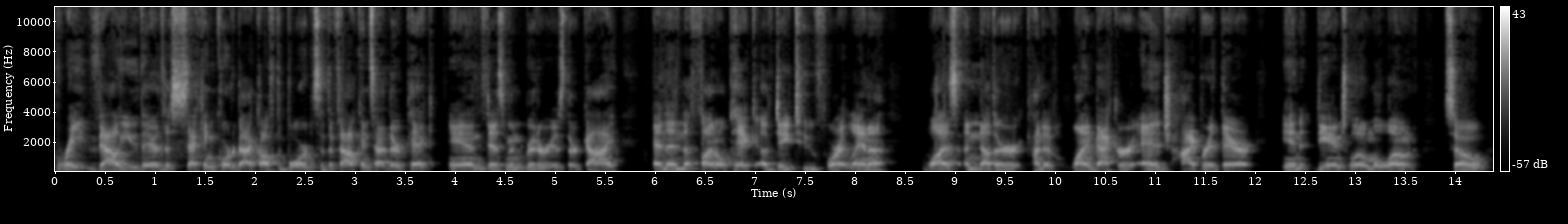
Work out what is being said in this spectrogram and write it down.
great value there. The second quarterback off the board. So the Falcons had their pick, and Desmond Ridder is their guy. And then the final pick of day two for Atlanta was another kind of linebacker edge hybrid there in DeAngelo Malone. So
